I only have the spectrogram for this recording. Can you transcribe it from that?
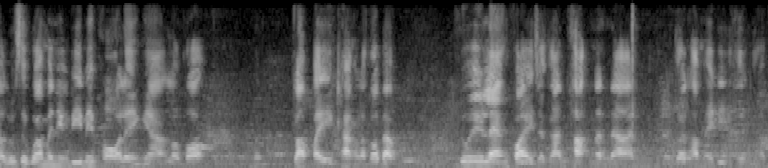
อรู้สึกว่ามันยังดีไม่พออะไรอย่างเงี้ยเราก็เหมือนกลับไปอีกครั้งแล้วก็แบบด้วยแรงไฟจากการพักนานๆมันก็ทำให้ดีขึ้นครับ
